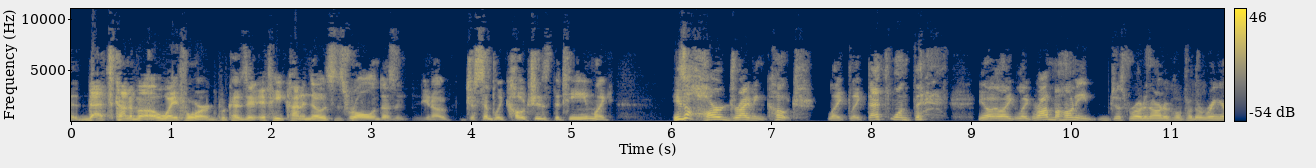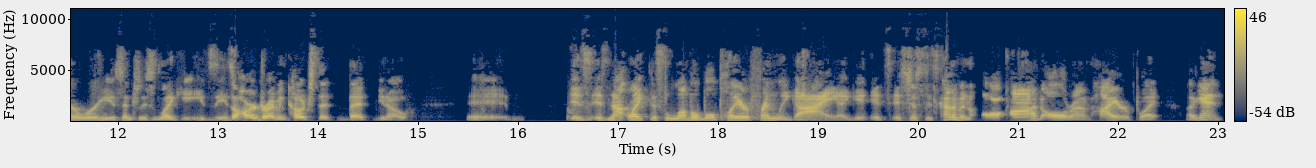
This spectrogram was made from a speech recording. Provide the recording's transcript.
that's kind of a, a way forward because if he kind of knows his role and doesn't, you know, just simply coaches the team, like he's a hard driving coach. Like, like that's one thing, you know, like, like Rob Mahoney just wrote an article for the Ringer where he essentially said like he- he's, he's a hard driving coach that, that, you know, eh, is, is not like this lovable player friendly guy. Like it, it's, it's just, it's kind of an all, odd all around hire. But again,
